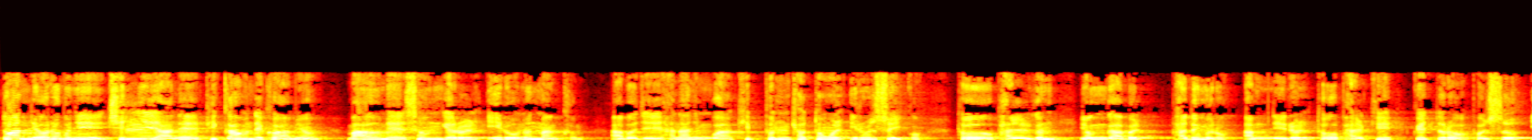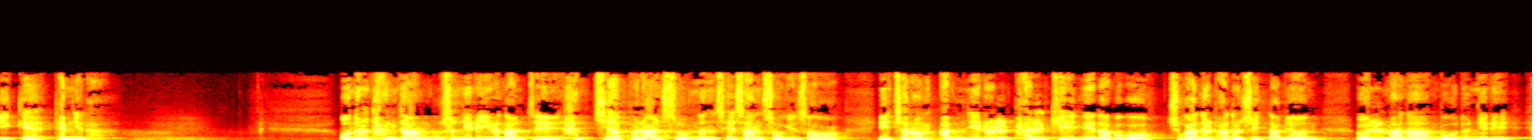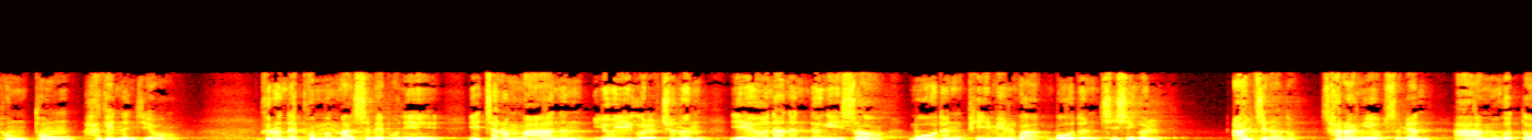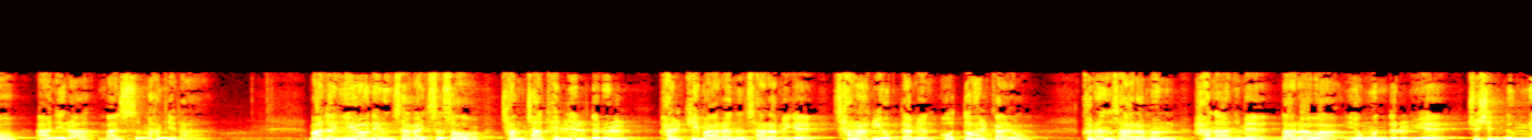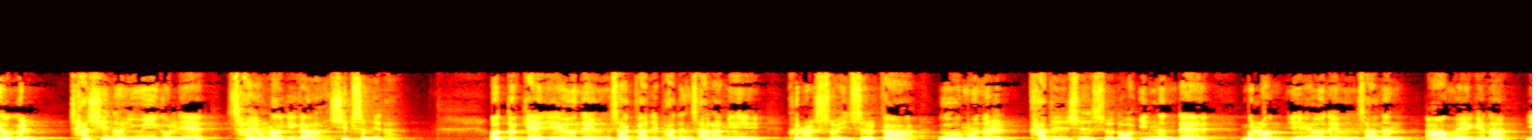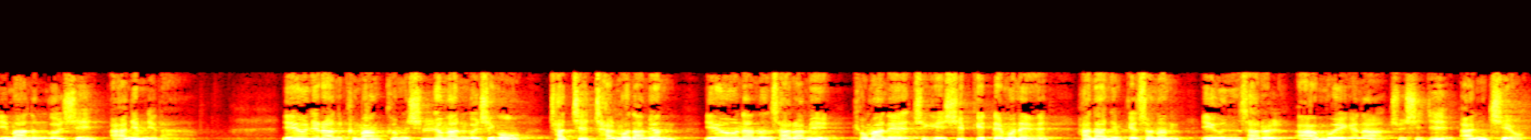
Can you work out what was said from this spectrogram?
또한 여러분이 진리 안에 빛 가운데 거하며 마음의 성결을 이루는 만큼 아버지 하나님과 깊은 교통을 이룰 수 있고 더 밝은 영갑을 받음으로 앞니를 더 밝게 꿰뚫어 볼 수 있게 됩니다. 오늘 당장 무슨 일이 일어날지 한치 앞을 알 수 없는 세상 속에서 이처럼 앞니를 밝히 내다보고 주관을 받을 수 있다면 얼마나 모든 일이 형통하겠는지요. 그런데 본문 말씀에 보니 이처럼 많은 유익을 주는 예언하는 능이 있어 모든 비밀과 모든 지식을 알지라도 사랑이 없으면 아무것도 아니라 말씀합니다. 만약 예언의 은사가 있어서 장차 될 일들을 밝히 말하는 사람에게 사랑이 없다면 어떠할까요? 그런 사람은 하나님의 나라와 영혼들을 위해 주신 능력을 자신의 유익을 위해 사용하기가 쉽습니다. 어떻게 예언의 은사까지 받은 사람이 그럴 수 있을까 의문을 가지실 수도 있는데 물론 예언의 은사는 아무에게나 임하는 것이 아닙니다. 예언이란 그만큼 신령한 것이고 자칫 잘못하면 예언하는 사람이 교만해지기 쉽기 때문에 하나님께서는 이 은사를 아무에게나 주시지 않지요.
